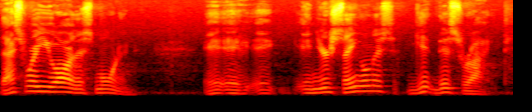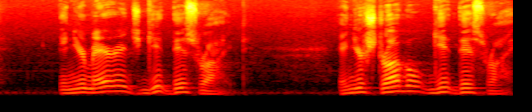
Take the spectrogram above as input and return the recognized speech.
That's where you are this morning. In your singleness, get this right. In your marriage, get this right. In your struggle, get this right.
